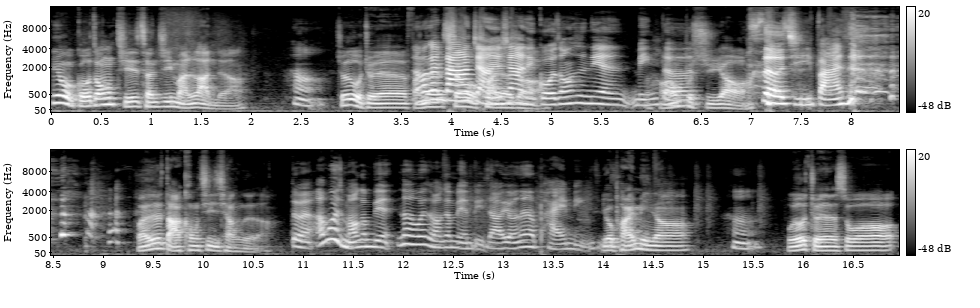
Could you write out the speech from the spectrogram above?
因为我国中其实成绩蛮烂的啊。嗯，就是我觉得，然后跟大家讲一下，你国中是念明德，不需要啊射击班，反正是打空气枪的啦。对啊，为什么要跟别人？那为什么要跟别人比较？有那个排名是是？有排名啊。嗯，我就觉得说，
